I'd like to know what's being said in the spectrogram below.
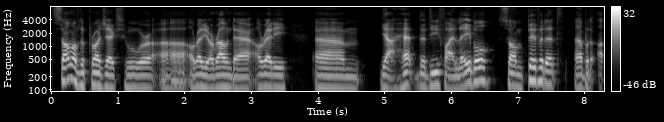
some of the projects who were uh, already around there already um, yeah had the defi label some pivoted uh, but uh,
